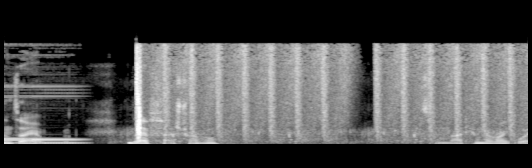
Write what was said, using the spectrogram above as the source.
Since I have, since I have fast travel, it's not even the right way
